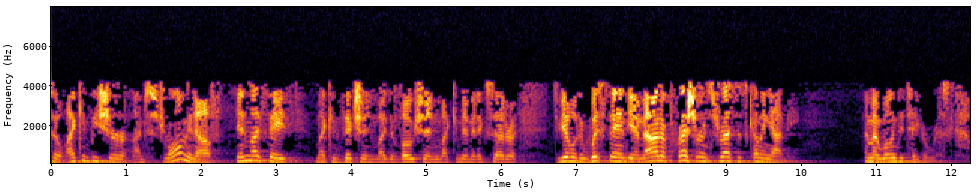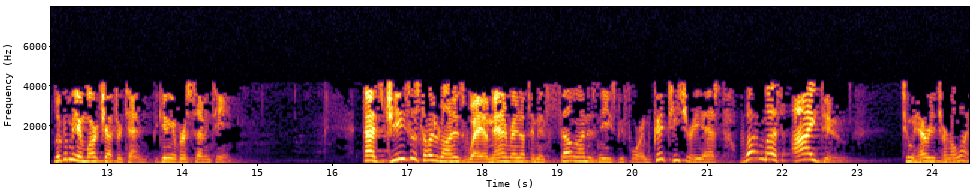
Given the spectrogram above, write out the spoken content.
so I can be sure I'm strong enough in my faith, my conviction, my devotion, my commitment, etc., to be able to withstand the amount of pressure and stress that's coming at me? Am I willing to take a risk? Look at me in Mark chapter 10, beginning of verse 17. As Jesus started on his way, a man ran up to him and fell on his knees before him. Good teacher, he asked, What must I do to inherit eternal life?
